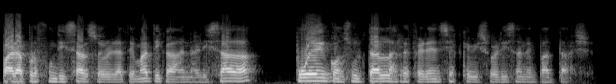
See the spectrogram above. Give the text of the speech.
Para profundizar sobre la temática analizada, pueden consultar las referencias que visualizan en pantalla.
